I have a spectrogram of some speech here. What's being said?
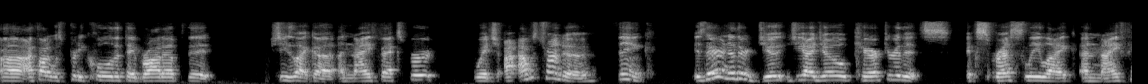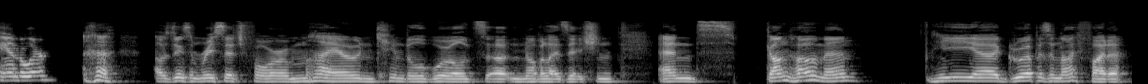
Uh, I thought it was pretty cool that they brought up that she's like a, a knife expert, which I, I was trying to think is there another GI Joe character that's expressly like a knife handler? I was doing some research for my own Kindle Worlds uh, novelization, and Gung Ho, man, he uh, grew up as a knife fighter,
